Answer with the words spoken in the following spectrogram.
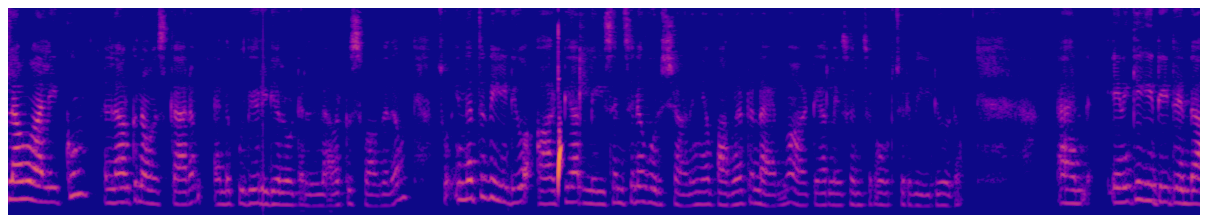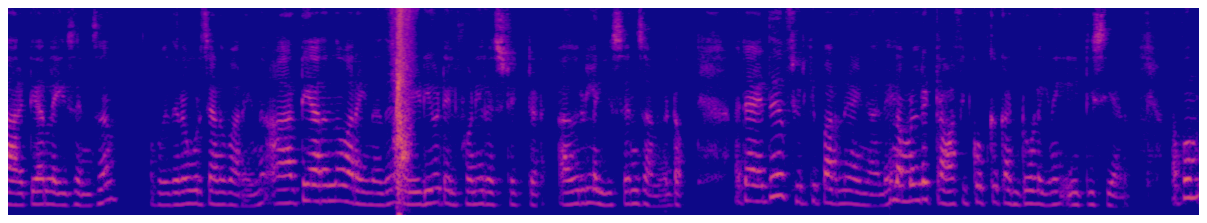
അസ്സാം വലൈക്കും എല്ലാവർക്കും നമസ്കാരം. എന്റെ പുതിയ വീഡിയോയിലോട്ട് എല്ലാവർക്കും സ്വാഗതം. സോ ഇന്നത്തെ വീഡിയോ ആർ ടി ആർ ലൈസൻസിനെ കുറിച്ചാണ്. ഞാൻ പറഞ്ഞിട്ടുണ്ടായിരുന്നു ആർ ടി ആർ ലൈസൻസിനെ കുറിച്ചൊരു വീഡിയോ ഇടും. ആൻഡ് എനിക്ക് കിട്ടിയിട്ടുണ്ട് ആർ ടി ആർ ലൈസൻസ്. അപ്പോൾ ഇതിനെ കുറിച്ചാണ് പറയുന്നത്. ആർ ടി ആർ എന്ന് പറയുന്നത് റേഡിയോ ടെലിഫോണി റെസ്ട്രിക്റ്റഡ്. ആ ഒരു ലൈസൻസ് ആണ് കേട്ടോ. അതായത് ചുരുക്കി പറഞ്ഞു കഴിഞ്ഞാൽ നമ്മളുടെ ട്രാഫിക് ഒക്കെ കൺട്രോൾ ചെയ്യുന്ന എ ടി സി ആണ്. അപ്പം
